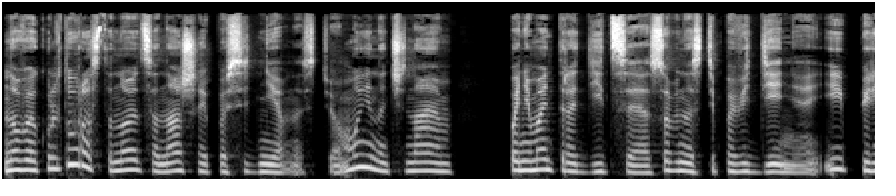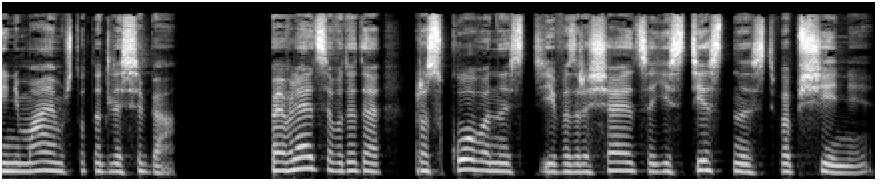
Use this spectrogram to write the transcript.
Новая культура становится нашей повседневностью. Мы начинаем понимать традиции, особенности поведения и перенимаем что-то для себя. Появляется вот эта раскованность и возвращается естественность в общении.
